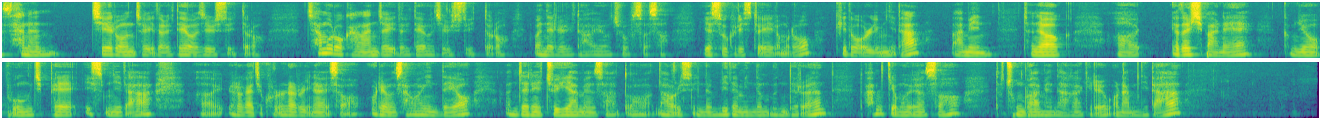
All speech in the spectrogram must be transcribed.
사는 지혜로운 저희들 되어질 수 있도록 참으로 강한 저희들 되어질 수 있도록 은혜를 더하여 주옵소서. 예수 그리스도의 이름으로 기도 올립니다. 아멘. 저녁 어, 8시 반에 금요 부흥 집회 있습니다. 어, 여러 가지 코로나로 인해서 어려운 상황인데요. 안전에 주의하면서 또 나올 수 있는 믿음 있는 분들은 또 함께 모여서 또 중보하며 나가기를 원합니다.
